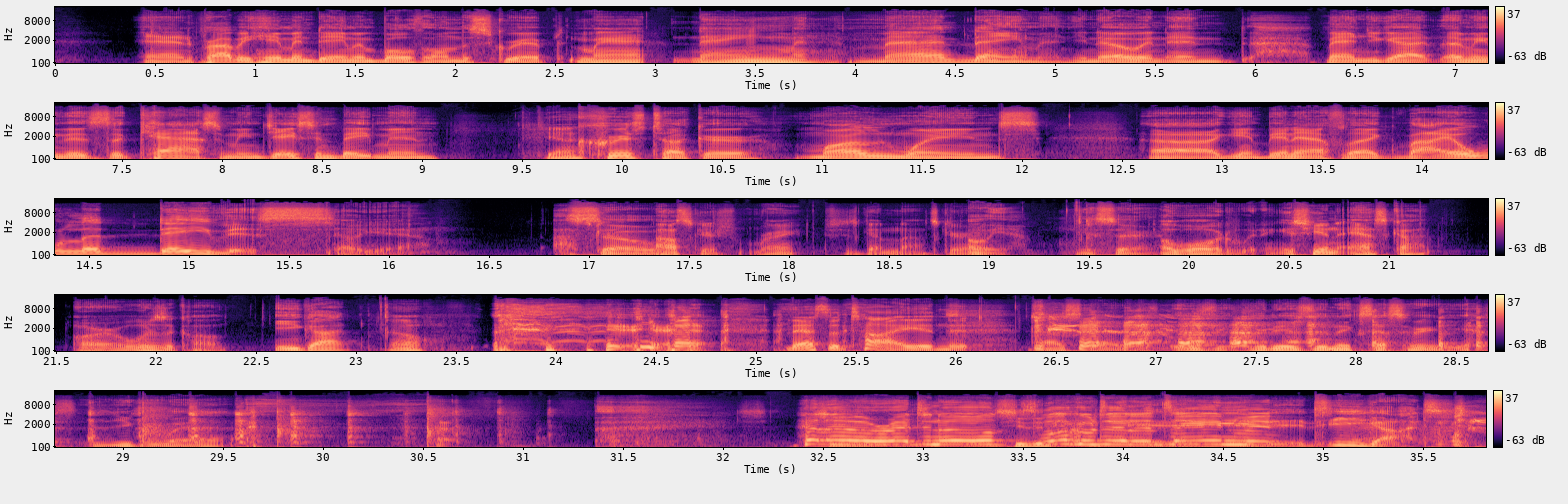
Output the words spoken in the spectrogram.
and probably him and Damon both on the script. Matt Damon. Matt Damon, you know, and and man, you got. I mean, there's the cast. I mean, Jason Bateman, Yeah. Chris Tucker, Marlon Wayans, uh, again Ben Affleck, Viola Davis. Oh yeah. So, Oscars, right? She's got an Oscar. oh yeah, yes sir. Award winning. Is she an ascot or what is it called? EGOT. Oh. That's a tie, isn't it? It. Is- an accessory. Yes, you can wear that. Hello, Reginald. She's an- Welcome to entertainment. EGOT.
